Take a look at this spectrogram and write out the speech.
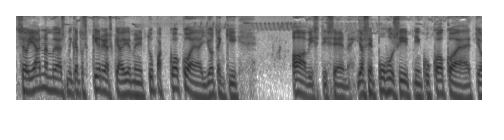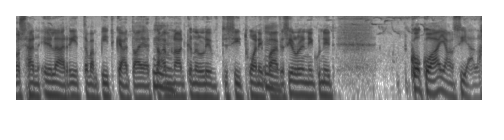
se on jännä myös, mikä tuossa kirjassa käy ilmi, niin Tupac koko ajan jotenkin aavisti sen. Ja se puhui siitä niin kuin koko ajan, että jos hän elää riittävän pitkään tai että mm. I'm not gonna live to see 25. Mm. Ja silloin oli niin kuin niitä koko ajan siellä.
